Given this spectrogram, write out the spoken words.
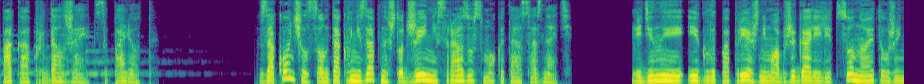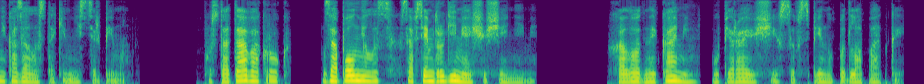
пока продолжается полет. Закончился он так внезапно, что Джей не сразу смог это осознать. Ледяные иглы по-прежнему обжигали лицо, но это уже не казалось таким нестерпимым. Пустота вокруг заполнилось совсем другими ощущениями. Холодный камень, упирающийся в спину под лопаткой,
